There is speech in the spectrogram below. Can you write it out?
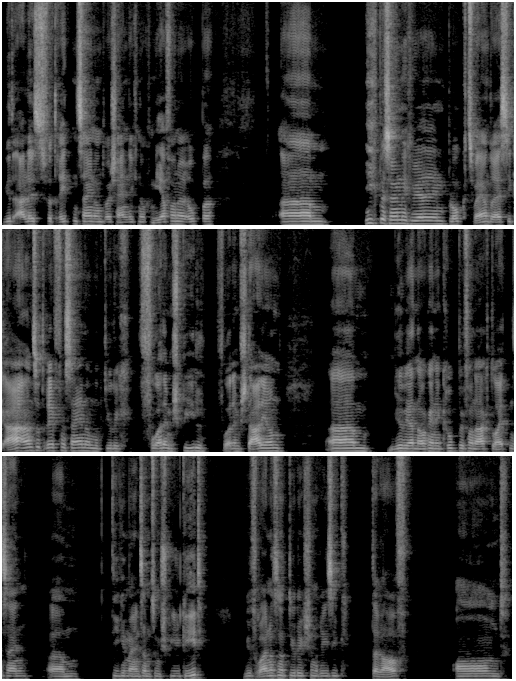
Wird alles vertreten sein und wahrscheinlich noch mehr von Europa. Ähm, ich persönlich werde im Block 32a anzutreffen sein und natürlich vor dem Spiel, vor dem Stadion. Ähm, wir werden auch eine Gruppe von acht Leuten sein, ähm, die gemeinsam zum Spiel geht. Wir freuen uns natürlich schon riesig darauf. Und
